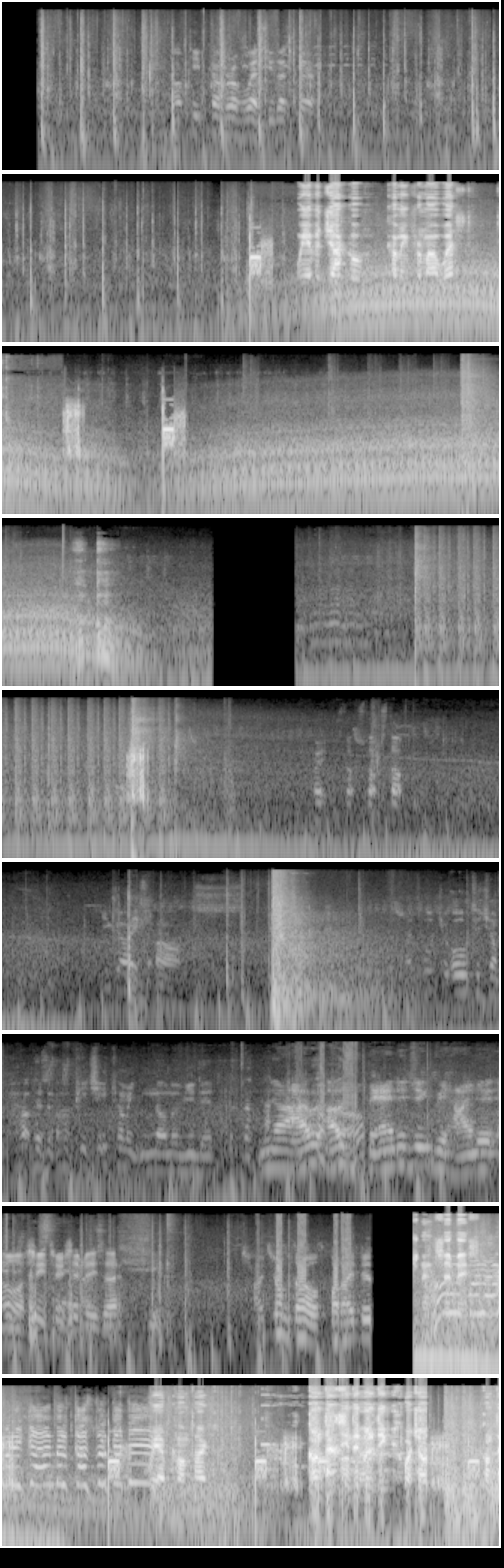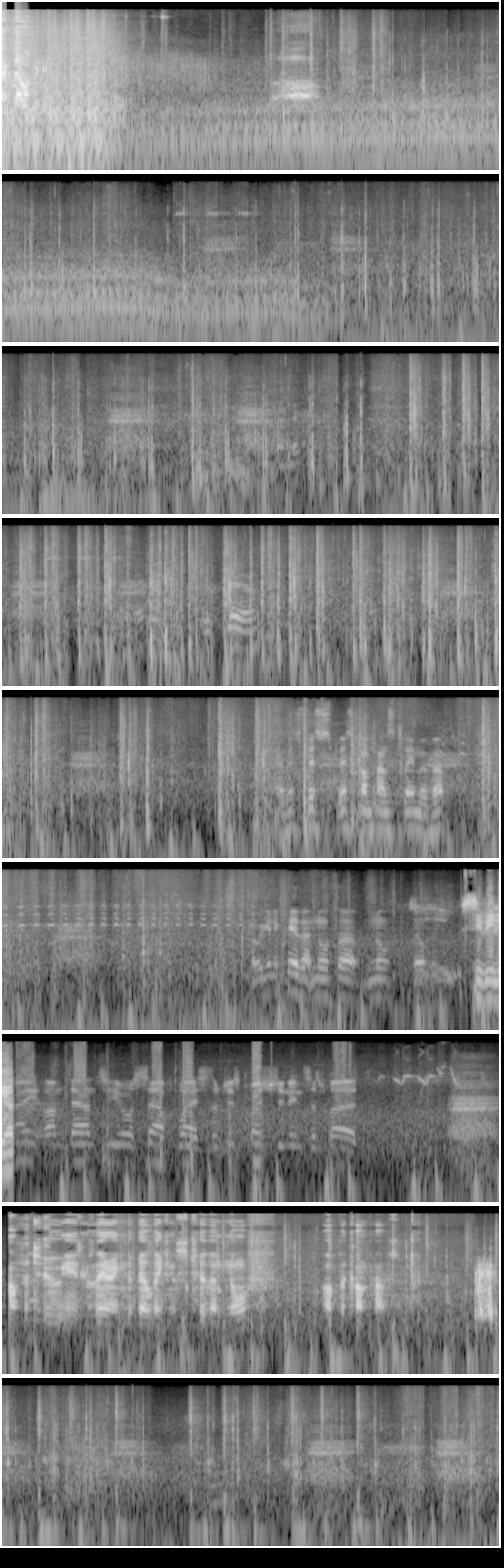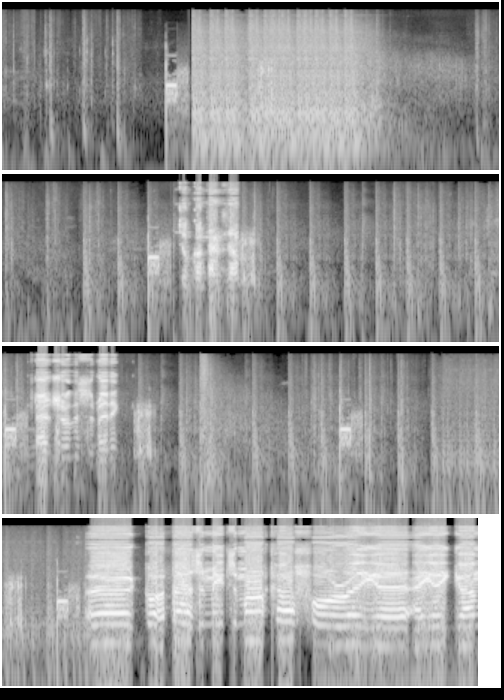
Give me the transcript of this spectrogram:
I'll keep cover of west. You guys clear. We have a jackal coming from our west. Wait, stop, stop, stop. You guys are. I told you all to jump out. There's an RPG coming. From our west. You guys are. I told you all to jump out, there's an RPG coming, none of you did. No, I was, I was bandaging behind it. and Oh, I see two fell. civvies there. I jumped out, but I did. In civis. We have contact. Contacts in the building, watch out. Contact out. This, this, this compound's clear. Move up. Are we gonna clear that north, up north building? Civilian. Hey, I'm down to your southwest. I'm just questioning some birds. Alpha 2 is clearing the buildings to the north of the compound. Two contacts down. Sure, this is medic. Uh, got a thousand meter marker for a uh, AA gun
